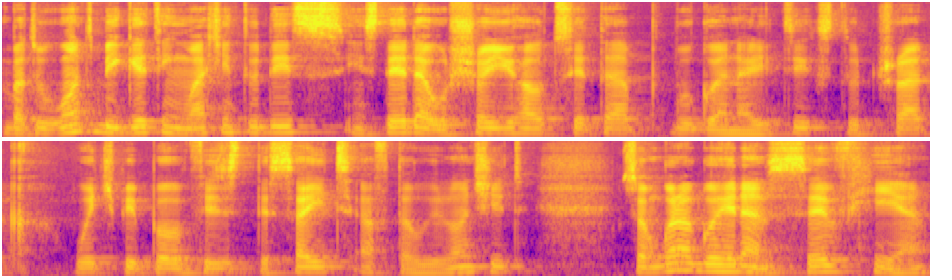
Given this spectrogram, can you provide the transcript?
but we won't be getting much into this. Instead, I will show you how to set up Google Analytics to track which people visit the site after we launch it. So I'm gonna go ahead and save here.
